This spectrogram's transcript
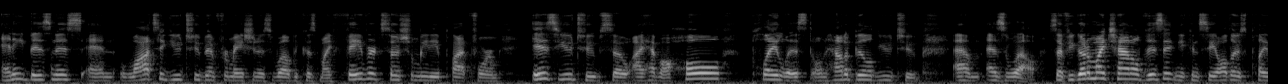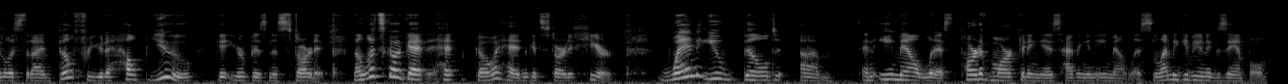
any business, and lots of YouTube information as well, because my favorite social media platform is YouTube. So I have a whole playlist on how to build YouTube um, as well. So if you go to my channel, visit, and you can see all those playlists that I've built for you to help you get your business started. Now let's go get go ahead and get started here. When you build um, an email list. Part of marketing is having an email list. And let me give you an example.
